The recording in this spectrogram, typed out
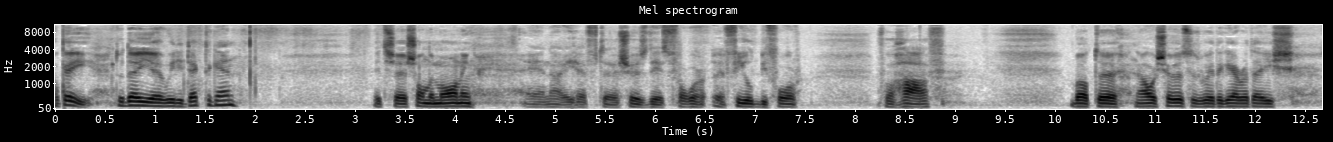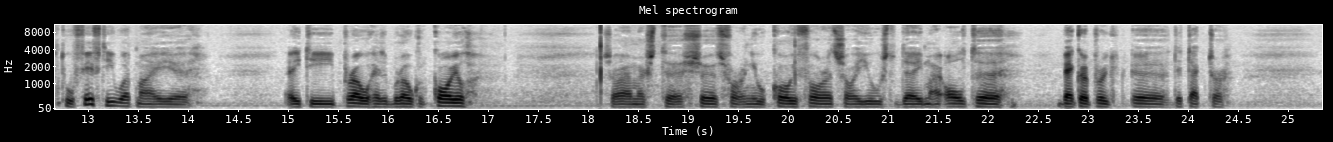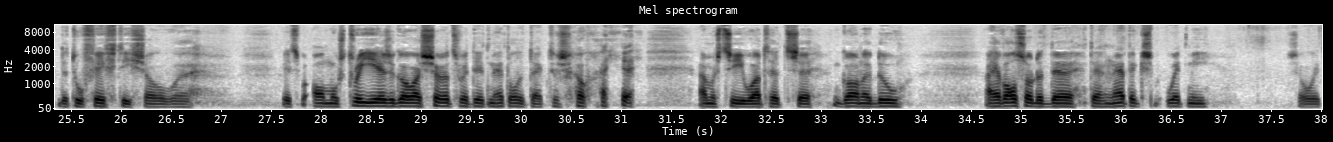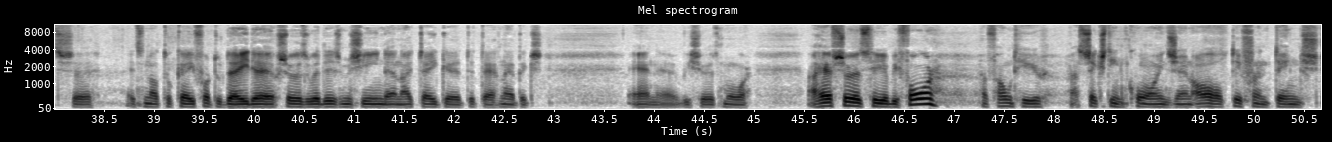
Okay, today uh, we detect again. It's uh, Sunday morning and I have uh, searched this for a field before for half. But uh, now I searched with the Garrett Ace 250 what my uh, AT Pro has a broken coil. So I must uh, search for a new coil for it. So I use today my old uh, backup detector, the 250. So it's almost three years ago I searched with this metal detector, so I, I must see what it's uh, gonna do. I have also the, the Teknetics with me, so it's uh, it's not okay for today. The search with this machine, and I take uh, the Teknetics and uh, we search more. I have searched here before. I found here uh, 16 coins and all different things.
